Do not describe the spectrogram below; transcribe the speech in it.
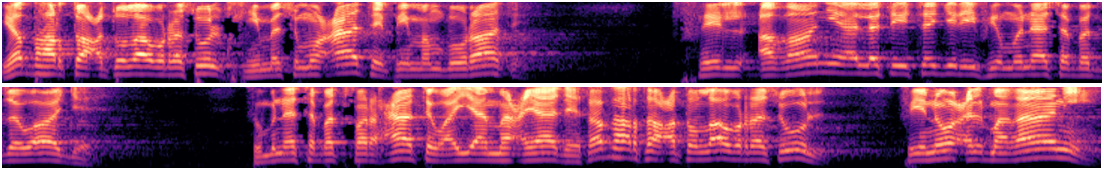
يظهر طاعة الله والرسول في مسموعاته في منظوراته. في الأغاني التي تجري في مناسبة زواجه في مناسبة فرحاته وأيام أعياده. تظهر طاعة الله والرسول في نوع المغاني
